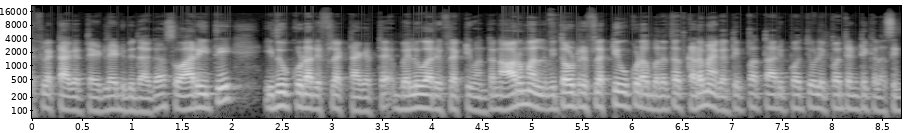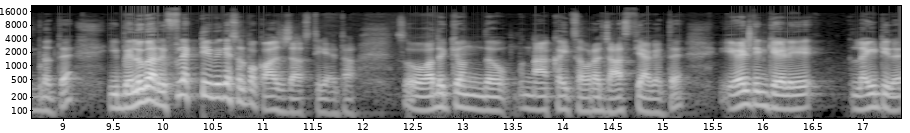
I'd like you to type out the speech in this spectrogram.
ರಿಫ್ಲೆಕ್ಟ್ ಆಗುತ್ತೆ ಹೆಡ್ಲೈಟ್ ಬಿದ್ದಾಗ ಸೊ ಆ ರೀತಿ ಇದು ಕೂಡ ರಿಫ್ಲೆಕ್ಟ್ ಆಗುತ್ತೆ, ಬೆಲುಗಾ ರಿಫ್ಲೆಕ್ಟಿವ್ ಅಂತ. ನಾರ್ಮಲ್ ವಿತೌಟ್ ರಿಫ್ಲೆಕ್ಟಿವ್ ಕೂಡ ಬರುತ್ತೆ, ಅದು ಕಡಿಮೆ ಆಗುತ್ತೆ, ಇಪ್ಪತ್ತಾರು, ಇಪ್ಪತ್ತೇಳು ಇಪ್ಪತ್ತೆಂಟಕ್ಕೆಲ್ಲ ಸಿಕ್ಬಿಡುತ್ತೆ. ಈ ಬೆಲುಗ ರಿಫ್ಲೆಕ್ಟಿವಿಗೆ ಸ್ವಲ್ಪ ಕಾಸ್ಟ್ ಜಾಸ್ತಿ ಆಯಿತಾ. ಸೊ ಅದಕ್ಕೆ ಒಂದು ನಾಲ್ಕೈದು ಸಾವಿರ ಜಾಸ್ತಿ ಆಗುತ್ತೆ. ಹೇಳ್ತೀನಿ ಕೇಳಿ ಲೈಟ್ ಇದೆ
